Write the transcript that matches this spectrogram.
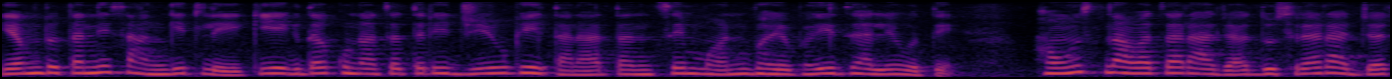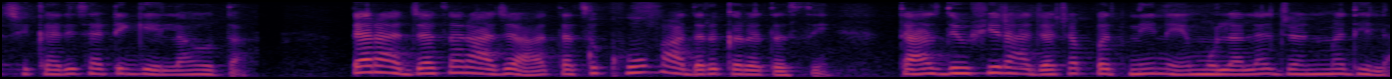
यमदूतांनी सांगितले की एकदा कुणाचा तरी जीव घेताना त्यांचे मन भयभीत झाले होते. हंस नावाचा राजा दुसऱ्या राज्यात शिकारीसाठी गेला होता. त्या राज्याचा राजा त्याचं खूप आदर करत असे. त्याच दिवशी राजाच्या पत्नीने मुलाला जन्म दिला.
